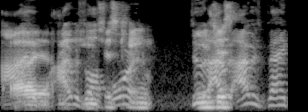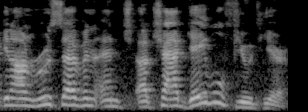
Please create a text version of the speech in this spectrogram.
I, Uh, I was all for came, it. Dude, I, just- I was banking on Rusev and, and uh, Chad Gable feud here.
